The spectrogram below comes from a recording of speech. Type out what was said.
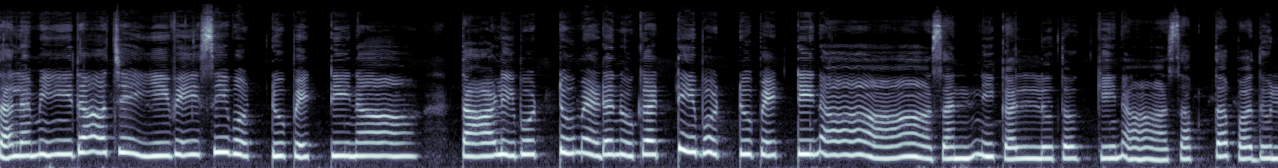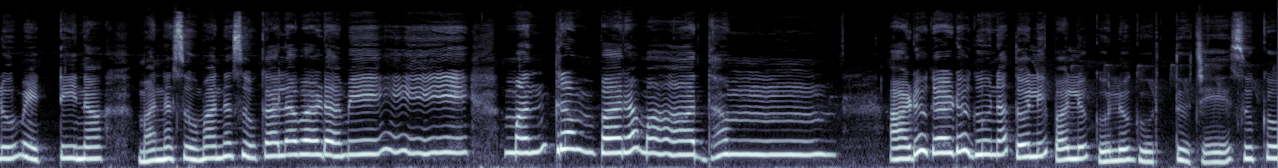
తల మీద చెయ్యి వేసి బొట్టు పెట్టినా తాళి బొట్టు మెడను కట్టి బొట్టు పెట్టినా సన్ని కళ్ళు తొక్కినా సప్త పదులు మెట్టిన మనసు మనసు కలవడమే మంత్రం పరమార్థం. అడుగడుగున తొలి పలుకులు గుర్తు చేసుకో.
